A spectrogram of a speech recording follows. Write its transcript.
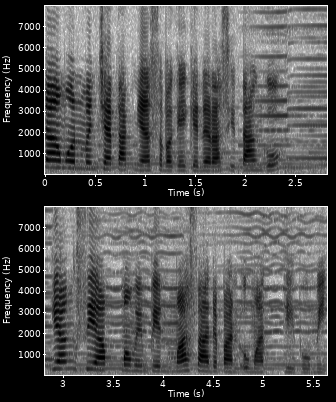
namun mencetaknya sebagai generasi tangguh yang siap memimpin masa depan umat di bumi.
